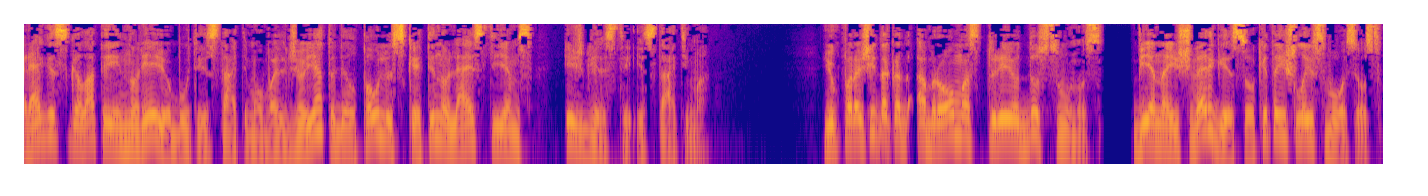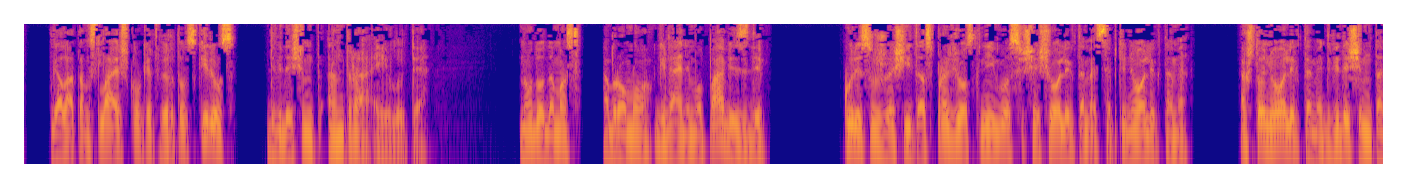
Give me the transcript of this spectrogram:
Regis Galatai norėjo būti įstatymo valdžioje, todėl Paulius ketino leisti jiems išgirsti įstatymą. Juk parašyta, kad Abromas turėjo du sūnus - vieną iš vergės, o kitą iš laisvosios. Galatams laiško ketvirtos skyrius 22 eilutė. Naudodamas Abromo gyvenimo pavyzdį, kuris užrašytas pradžios knygos 16, 17, 18, 20,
